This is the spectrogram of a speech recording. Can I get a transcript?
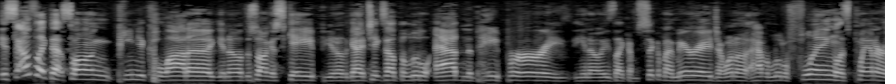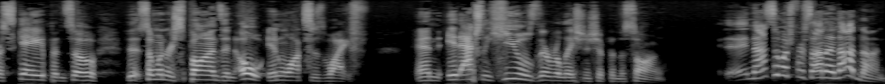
it sounds like that song Pina Colada, you know, the song Escape, you know, the guy takes out the little ad in the paper, he, you know, he's like, I'm sick of my marriage, I want to have a little fling, let's plan our escape, and so that someone responds and, oh, in walks his wife. And it actually heals their relationship in the song. Eh, not so much for Sana and Adnan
